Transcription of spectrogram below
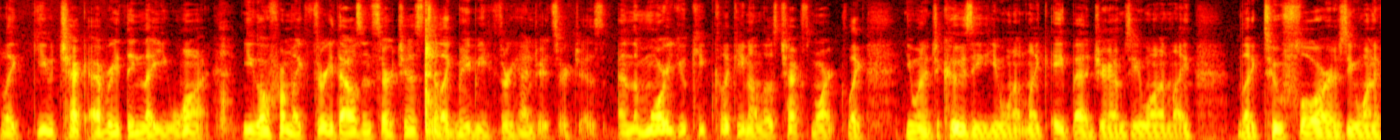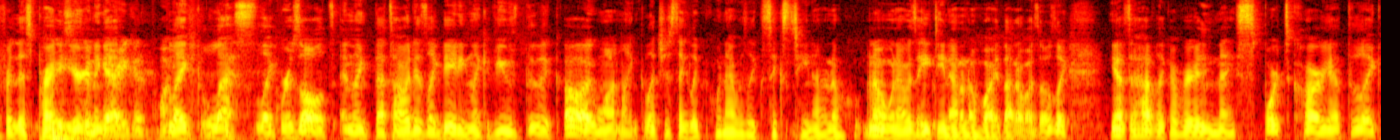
like you check everything that you want. You go from like three thousand searches to like maybe three hundred searches, and the more you keep clicking on those checks marks, like you want a jacuzzi, you want like eight bedrooms, you want like like two floors, you want it for this price, This you're gonna get like less like results. And like that's how it is like dating. Like if you like oh i want like let's just say like when i was like 16 i don't know who no when i was 18 i don't know who i thought i was. I was like you have to have like a really nice sports car. You have to like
